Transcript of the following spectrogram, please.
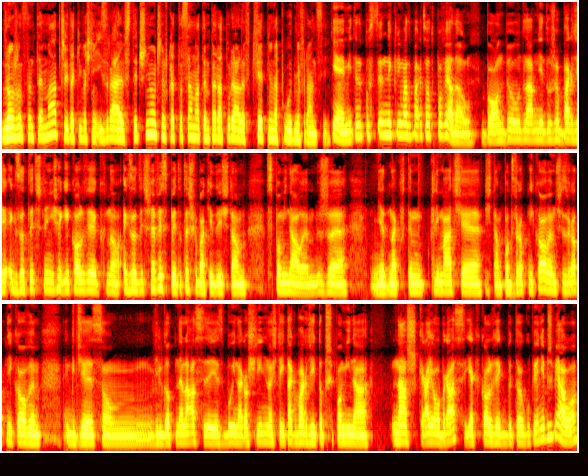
drążąc ten temat, czyli taki właśnie Izrael w styczniu, czy na przykład ta sama temperatura, ale w kwietniu na południe Francji? Nie, mi ten pustynny klimat bardzo odpowiadał, bo on był dla mnie dużo bardziej egzotyczny niż jakiekolwiek, no, egzotyczne wyspy. To też chyba kiedyś tam wspominałem, że jednak w tym klimacie gdzieś tam podwrotnikowym czy zwrotnikowym, gdzie są wilgotne lasy, jest bujna roślinność, to i tak bardziej to przypomina nasz krajobraz, jakkolwiek by to głupio nie brzmiało,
